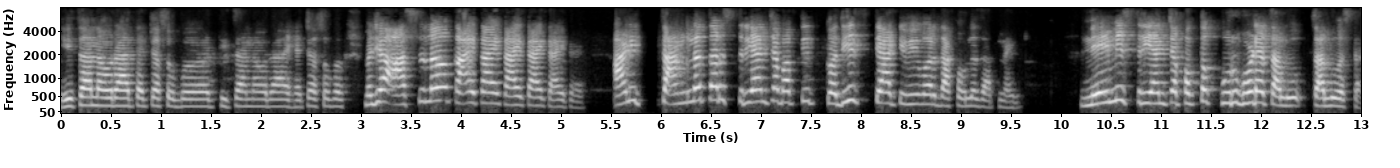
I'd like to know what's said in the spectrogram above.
हिचा नवरा त्याच्यासोबत तिचा नवरा ह्याच्यासोबत म्हणजे असलं काय काय काय काय काय काय. आणि चांगलं तर स्त्रियांच्या बाबतीत कधीच त्या टीव्हीवर दाखवलं जात नाही. नेहमी स्त्रियांच्या फक्त कुरघोड्या चालू चालू असतात.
